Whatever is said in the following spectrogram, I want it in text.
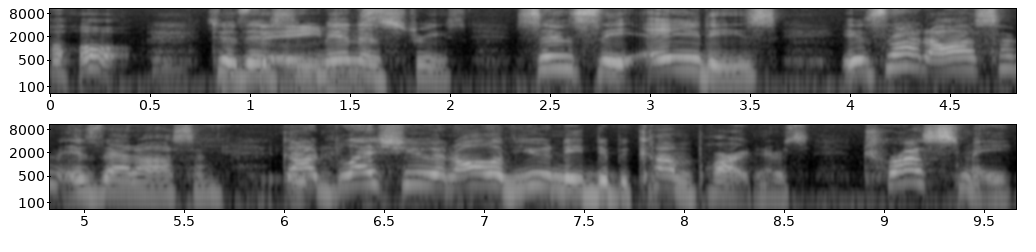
oh, to Since this 80s. ministries since the 80s. Is that awesome? Is that awesome? God bless you, and all of you need to become partners. Trust me,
